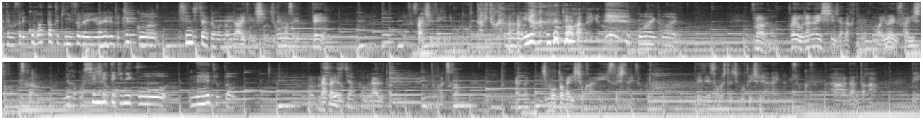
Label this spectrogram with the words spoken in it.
あでもそれ困った時にそれ言われると結構信じちゃうかもね。相手に信じ込ませて、最終的に物を売ったりとか、うん、いや分かんないけど、怖い怖い。まあそれは占い師じゃなくても、まあ、いわゆる詐欺師とかも使う。なんかこう心理的にこうねちょっと仲良くなるためにとか使うなんか地元が一緒から演出したりとか。全然その人地元一緒じゃないのに。ああなんとかね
